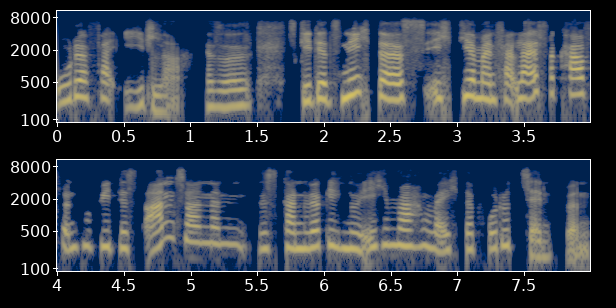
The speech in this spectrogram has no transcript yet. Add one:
oder Veredler. Also es geht jetzt nicht, dass ich dir mein Fleisch verkaufe und du bietest an, sondern das kann wirklich nur ich machen, weil ich der Produzent bin.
